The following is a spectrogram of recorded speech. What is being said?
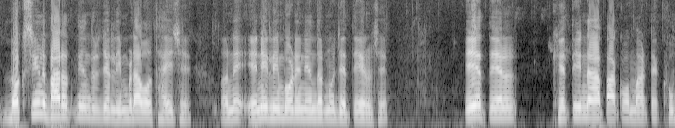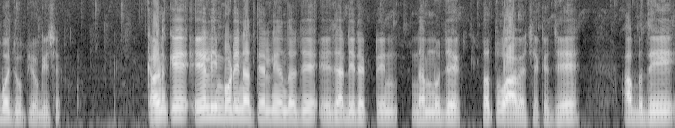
દક્ષિણ ભારતની અંદર જે લીમડાઓ થાય છે અને એની લીંબોડીની અંદરનું જે તેલ છે, એ તેલ ખેતીના પાકો માટે ખૂબ જ ઉપયોગી છે. કારણ કે એ લીંબોડીના તેલની અંદર જે એજા ડિરેક્ટિન નામનું જે તત્વ આવે છે કે જે આ બધી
